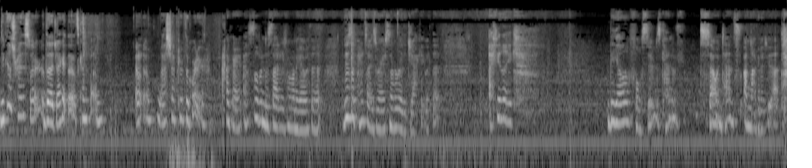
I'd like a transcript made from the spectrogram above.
maybe I'll try the sweater, the jacket though. It's kind of fun. I don't know. Last chapter of the quarter. Okay, I still haven't decided if I want to go with it. This is the pants I always wear. I just never wear the jacket with it. I feel like the yellow full suit is kind of so intense. I'm not gonna do that.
